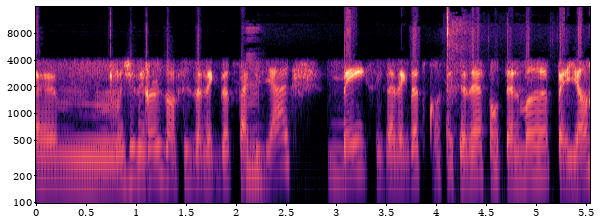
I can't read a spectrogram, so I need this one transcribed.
euh, généreuse dans ses anecdotes mm. familiales, mais ses anecdotes professionnelles sont tellement payantes.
